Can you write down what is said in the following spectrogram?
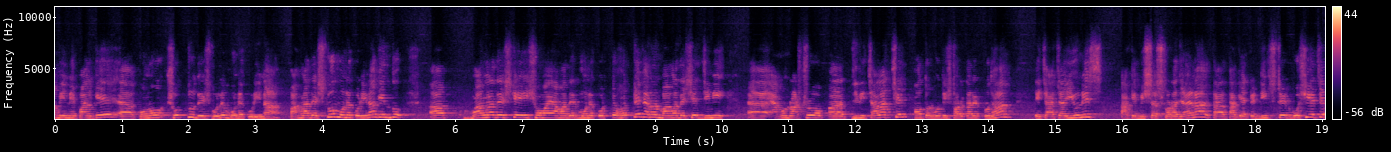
আমি নেপালকে কোনো শত্রু দেশ বলে মনে করি না। বাংলাদেশকেও মনে করি না, কিন্তু বাংলাদেশকে এই সময় আমাদের মনে করতে হচ্ছে, কারণ বাংলাদেশের যিনি এখন রাষ্ট্র যিনি চালাচ্ছেন, অন্তর্বর্তী সরকারের প্রধান, এই চাচা ইউনিস, তাকে বিশ্বাস করা যায় না তাকে একটা ডিপ স্টেট বসিয়েছে।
